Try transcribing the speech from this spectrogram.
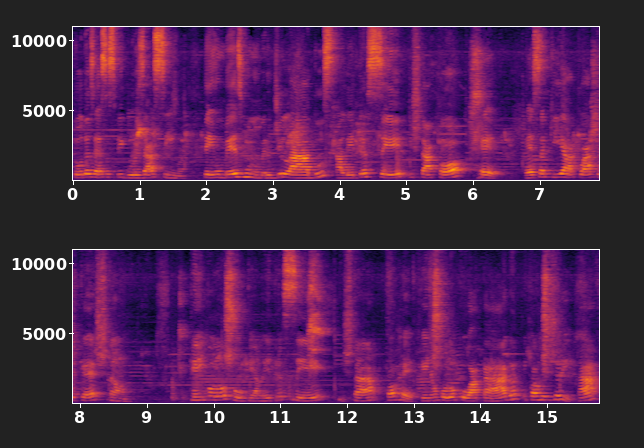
todas essas figuras acima, têm o mesmo número de lados, a letra C está correta. Essa aqui é a quarta questão. Quem colocou que a letra C está correta. Quem não colocou, apaga e corrige aí, tá?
